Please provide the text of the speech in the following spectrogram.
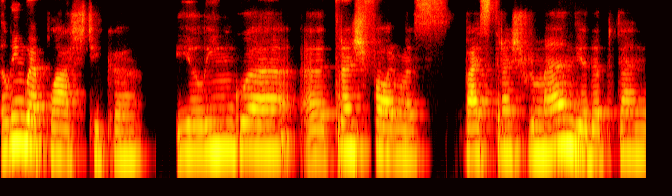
a língua é plástica e a língua uh, transforma-se, vai se transformando e adaptando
